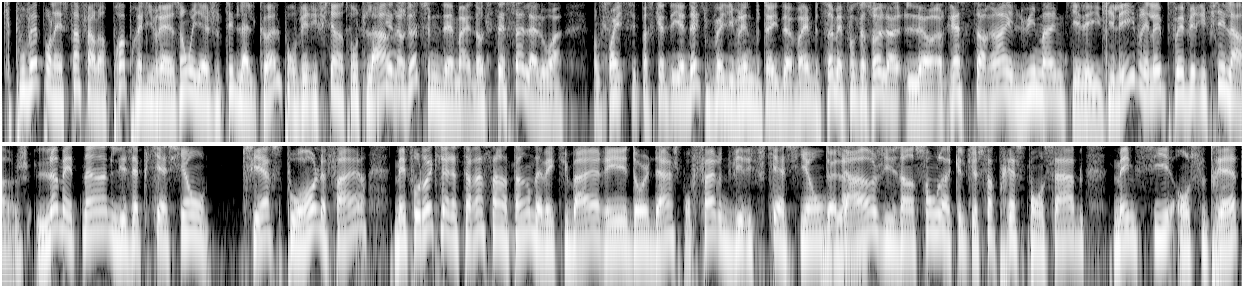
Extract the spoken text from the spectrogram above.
qui pouvaient pour l'instant faire leur propre livraison et ajouter de l'alcool pour vérifier entre autres l'âge. Ok, donc là tu me démêles. Donc c'était ça la loi. Donc Oui. c'est parce qu'il y en a qui pouvaient livrer une bouteille de vin, puis tout ça, mais il faut que ce soit le, le restaurant lui-même qui livre. qui livre et là, ils pouvaient vérifier l'âge. Là, maintenant, les applications tierces pourront le faire, mais il faudrait que le restaurant s'entende avec Uber et DoorDash pour faire une vérification De d'âge. Ils en sont en quelque sorte responsables, même si on sous-traite.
